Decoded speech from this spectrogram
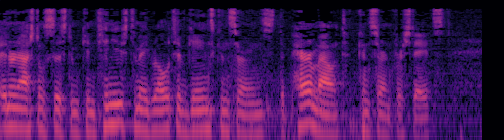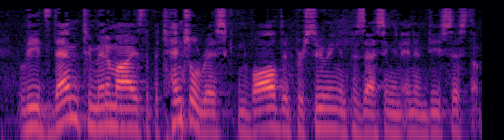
international system continues to make relative gains concerns the paramount concern for states leads them to minimize the potential risk involved in pursuing and possessing an NMD system.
